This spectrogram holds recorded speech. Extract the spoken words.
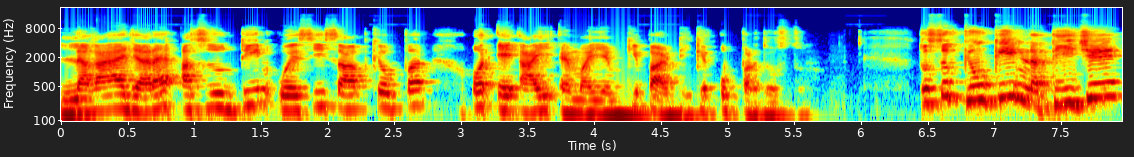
लगाया जा रहा है असदुद्दीन ओवैसी साहब के ऊपर और A I M I M की पार्टी के ऊपर, दोस्तों। दोस्तों, क्योंकि नतीजे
